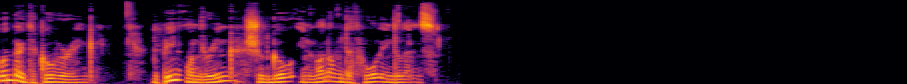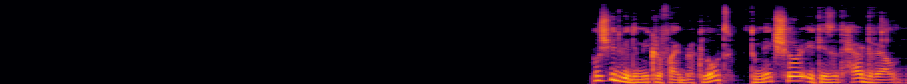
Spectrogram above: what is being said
Put back the cover ring. The pin on the ring should go in one of that hole in the lens. Push it with a microfiber cloth to make sure it is adhered well.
